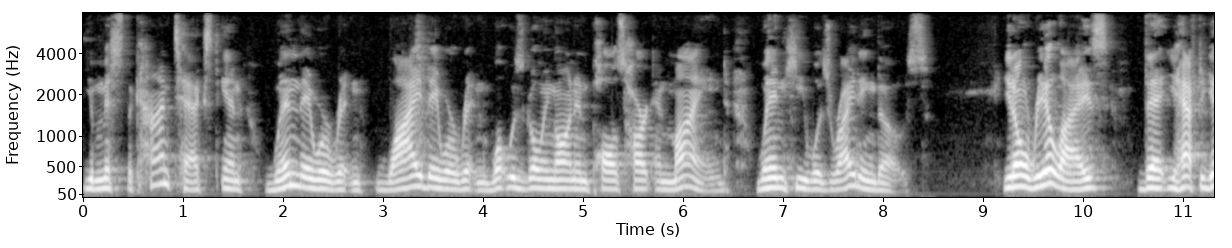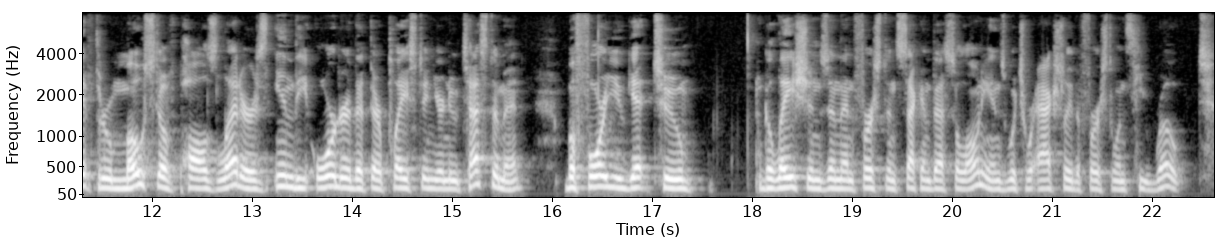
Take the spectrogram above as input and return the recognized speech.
you miss the context in when they were written, why they were written, what was going on in Paul's heart and mind when he was writing those. You don't realize that you have to get through most of Paul's letters in the order that they're placed in your New Testament before you get to Galatians and then 1st and 2nd Thessalonians, which were actually the first ones he wrote.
